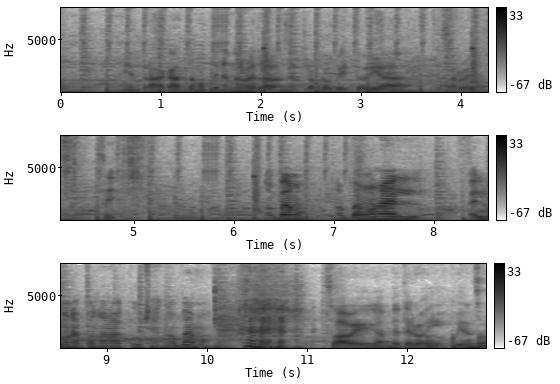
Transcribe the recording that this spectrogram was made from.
mientras acá estamos teniendo nuestra, nuestra propia historia desarrollando. Sí. Nos vemos. Nos vemos el, el lunes cuando nos escuchen. Nos vemos. Suave, gambeteros y cuídense.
